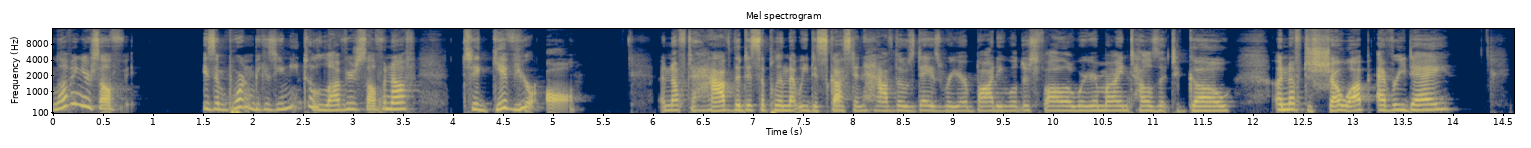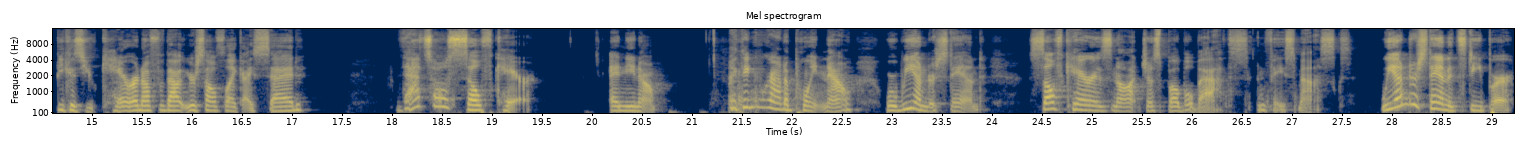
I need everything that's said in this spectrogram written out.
loving yourself is important because you need to love yourself enough to give your all enough to have the discipline that we discussed and have those days where your body will just follow where your mind tells it to go, enough to show up every day because you care enough about yourself, like I said. That's all self care. And, you know, I think we're at a point now where we understand self care is not just bubble baths and face masks. We understand it's deeper.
